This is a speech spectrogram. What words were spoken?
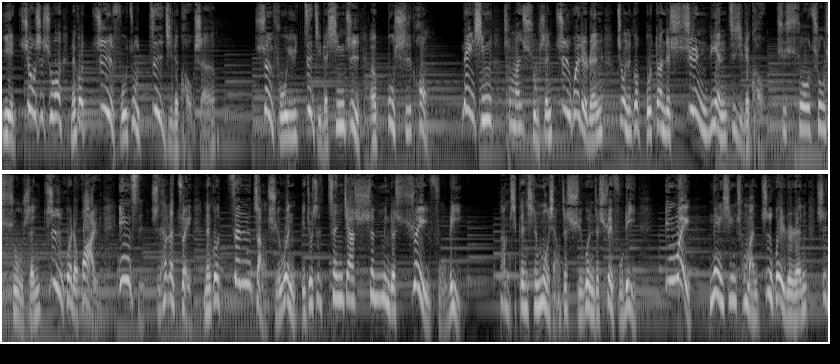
也就是说，能够制服住自己的口舌，顺服于自己的心智而不失控。内心充满属神智慧的人，就能够不断的训练自己的口，去说出属神智慧的话语，因此使他的嘴能够增长学问，也就是增加生命的说服力。那么，更是默想这学问的说服力，因为内心充满智慧的人，是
